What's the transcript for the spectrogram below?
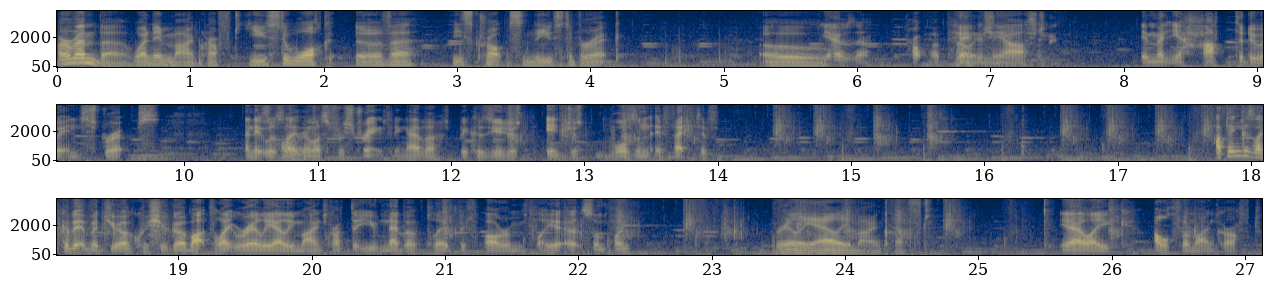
I remember when in Minecraft you used to walk over these crops and they used to break. Oh. Yeah, it was a proper pain in the arse. It meant you had to do it in strips, and it It's was like the most frustrating thing ever because you just it just wasn't effective. I think it's like a bit of a joke. We should go back to like really early Minecraft that you've never played before and play it at some point. Really early Minecraft. Yeah, like alpha Minecraft.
